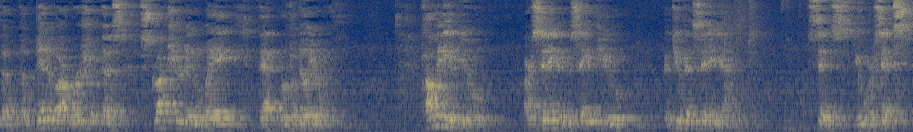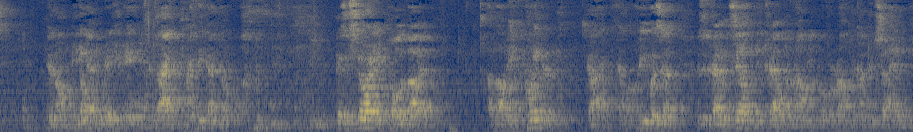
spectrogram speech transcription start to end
the, the bit of our worship that's structured in a way that we're familiar with. How many of you are sitting in the same pew that you've been sitting in since you were six? You know, you don't have to raise your hands, because I, I think I know. There's a story told about it about a Quaker guy, fellow. He was a, was a traveling salesman. He traveled around, he drove around the countryside and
